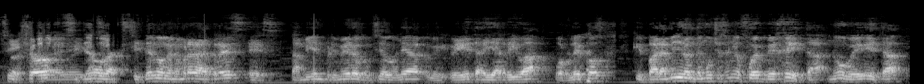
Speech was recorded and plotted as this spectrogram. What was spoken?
Sí, Pero yo, eh, si tengo, que, si tengo que nombrar a tres, es también primero, coincido con Lea, Ve- Vegeta ahí arriba, por lejos, que para mí durante muchos años fue Vegeta, no Vegeta,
